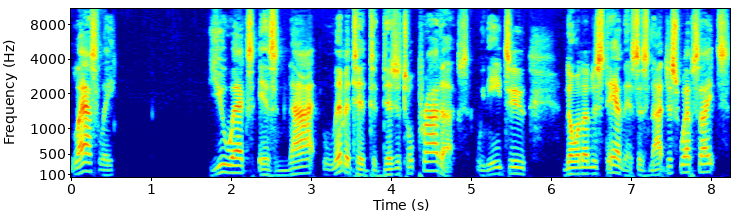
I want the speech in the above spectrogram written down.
Lastly, UX is not limited to digital products. We need to know and understand this. It's not just websites.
